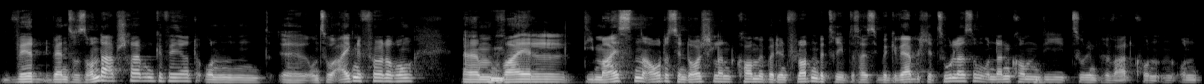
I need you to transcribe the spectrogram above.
werden, werden so Sonderabschreibungen gewährt und, äh, und so eigene Förderung ähm, mhm. weil die meisten Autos in Deutschland kommen über den Flottenbetrieb, das heißt über gewerbliche Zulassung und dann kommen die zu den Privatkunden. Und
